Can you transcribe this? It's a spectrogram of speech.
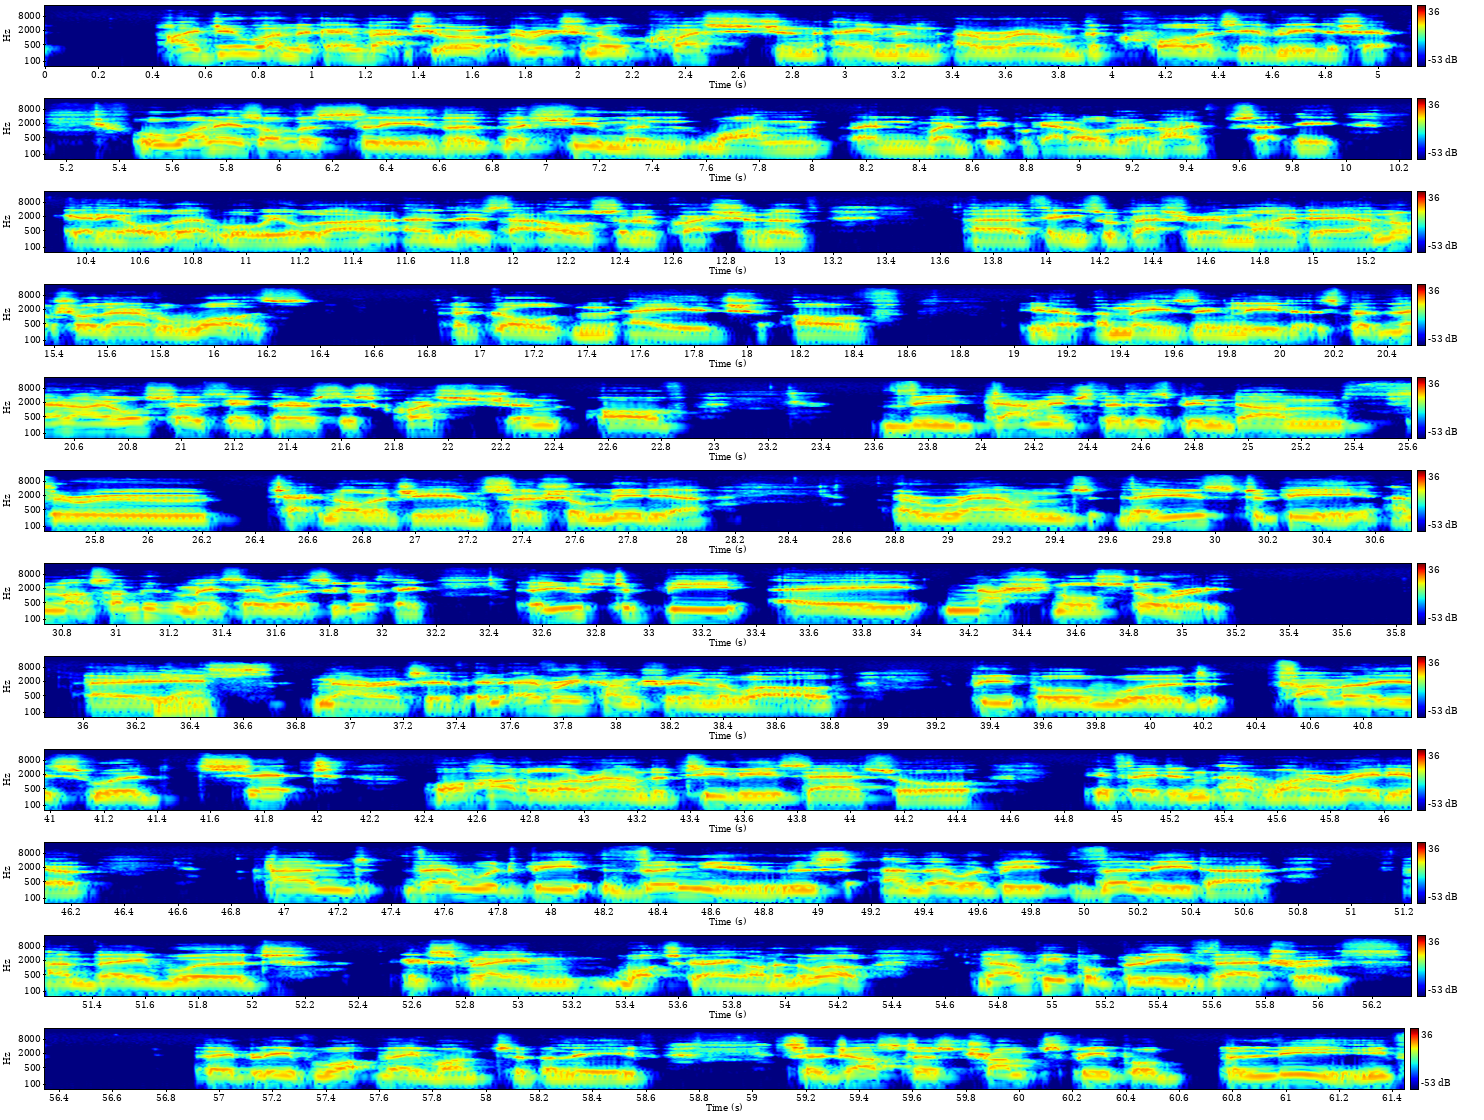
I do wonder, going back to your original question, Eamon, around the quality of leadership. Well, one is obviously the, the human one, and when people get older, and I'm certainly getting older, well, we all are, and there's that whole sort of question of uh, things were better in my day. I'm not sure there ever was a golden age of, you know, amazing leaders. But then I also think there's this question of the damage that has been done through technology and social media around there used to be and some people may say well it's a good thing there used to be a national story a yes. narrative in every country in the world people would families would sit or huddle around a TV set or if they didn't have one a radio and there would be the news and there would be the leader and they would explain what's going on in the world. Now people believe their truth. They believe what they want to believe. So just as Trump's people believe,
